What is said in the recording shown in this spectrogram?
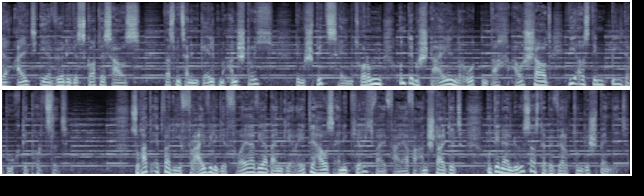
ihr altehrwürdiges Gotteshaus, das mit seinem gelben Anstrich, dem Spitzhelmturm und dem steilen roten Dach ausschaut wie aus dem Bilderbuch gepurzelt. So hat etwa die Freiwillige Feuerwehr beim Gerätehaus eine Kirchweihfeier veranstaltet und den Erlös aus der Bewirtung gespendet.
